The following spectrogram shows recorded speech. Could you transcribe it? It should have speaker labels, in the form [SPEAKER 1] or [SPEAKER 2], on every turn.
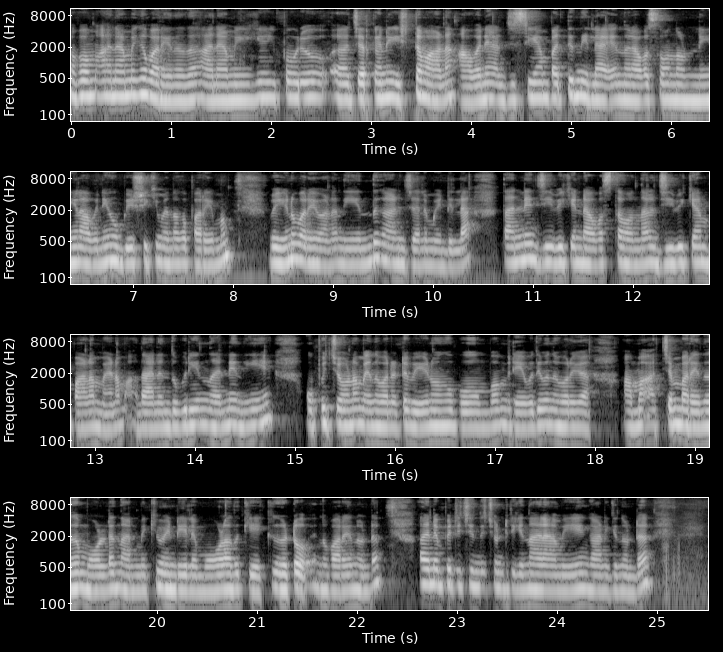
[SPEAKER 1] അപ്പം അനാമിക പറയുന്നത് അനാമികയ്ക്ക് ഇപ്പോൾ ഒരു ചെറുക്കനെ ഇഷ്ടമാണ്. അവനെ അഡ്ജസ്റ്റ് ചെയ്യാൻ പറ്റുന്നില്ല എന്നൊരവസ്ഥ വന്നിട്ടുണ്ടെങ്കിൽ അവനെ ഉപേക്ഷിക്കും എന്നൊക്കെ പറയുമ്പം വേണു പറയുവാണ് നീ എന്ത് കാണിച്ചാലും വേണ്ടില്ല. തന്നെ ജീവിക്കേണ്ട അവസ്ഥ വന്നാൽ ജീവിക്കാൻ പണം വേണം. അത് അനന്തപുരിയിൽ നിന്ന് തന്നെ നീ ഒപ്പിച്ചോണം എന്ന് പറഞ്ഞിട്ട് വേണു അങ്ങ് പോകുമ്പം രേവതി എന്ന് പറയുക അമ്മ അച്ഛൻ പറയുന്നത് മോളുടെ നന്മയ്ക്ക് വേണ്ടിയല്ലേ. മോൾ അത് കേക്ക് കേട്ടോ എന്ന് പറയുന്നുണ്ട്. അതിനെപ്പറ്റി ചിന്തിച്ചുകൊണ്ടിരിക്കുന്ന അനാമികയും കാണിക്കുന്നുണ്ട്.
